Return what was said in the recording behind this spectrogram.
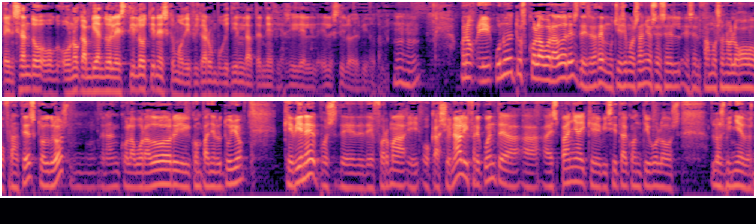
Pensando o, no cambiando el estilo, tienes que modificar un poquitín la tendencia, sí, el, estilo del vino también. Bueno, eh, uno de tus colaboradores desde hace muchísimos años es el, es el famoso onólogo francés, Claude Gros, un gran colaborador y compañero tuyo, que viene pues de, de, forma eh, ocasional y frecuente a, España y que visita contigo los, los viñedos.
